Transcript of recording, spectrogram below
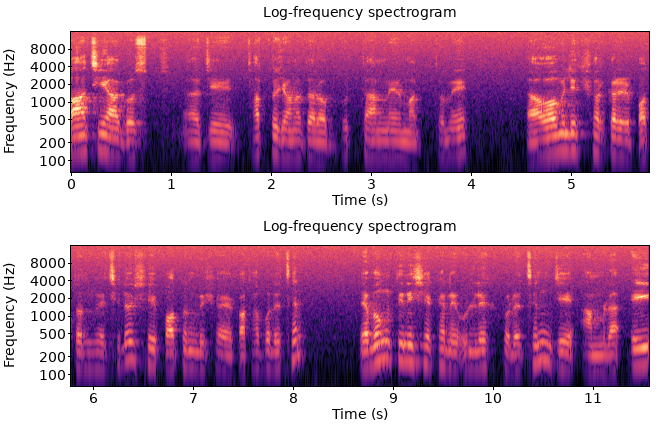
পাঁচই আগস্ট যে ছাত্র জনতার অভ্যুত্থানের মাধ্যমে আওয়ামী লীগ সরকারের পতন হয়েছিল, সেই পতন বিষয়ে কথা বলেছেন এবং তিনি সেখানে উল্লেখ করেছেন যে আমরা এই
